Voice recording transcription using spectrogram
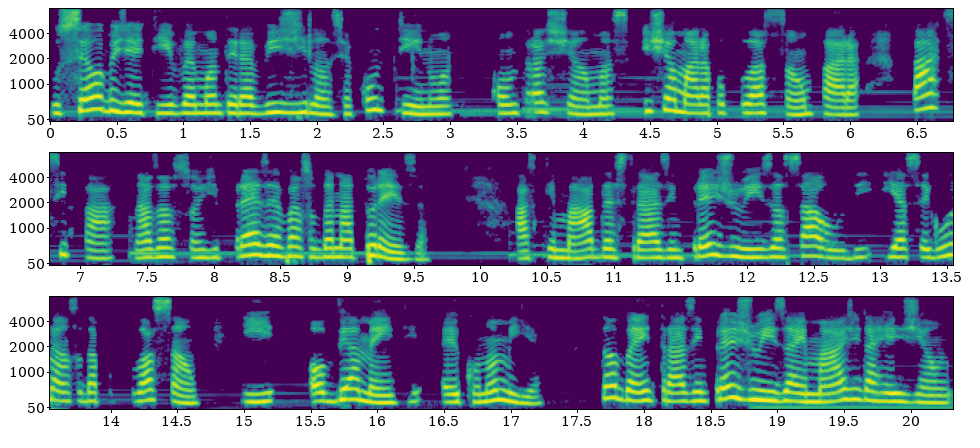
O seu objetivo é manter a vigilância contínua contra as chamas e chamar a população para participar nas ações de preservação da natureza. As queimadas trazem prejuízo à saúde e à segurança da população e, obviamente, à economia. Também trazem prejuízo à imagem da região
